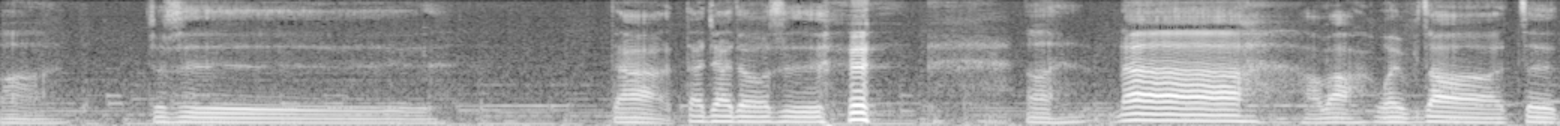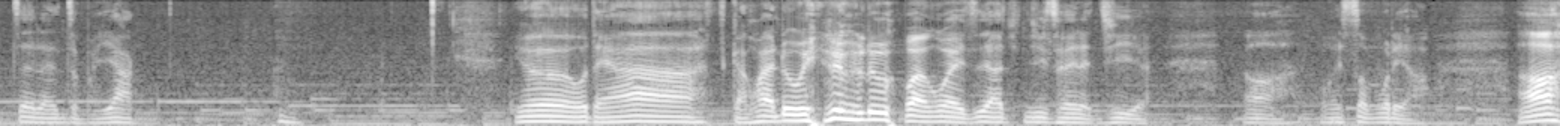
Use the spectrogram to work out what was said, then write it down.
啊。就是大大家都是 啊，那好吧，我也不知道这这人怎么样，因为我等下赶快录一录，录完我也是要进去吹冷气了啊，我也受不了。好，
